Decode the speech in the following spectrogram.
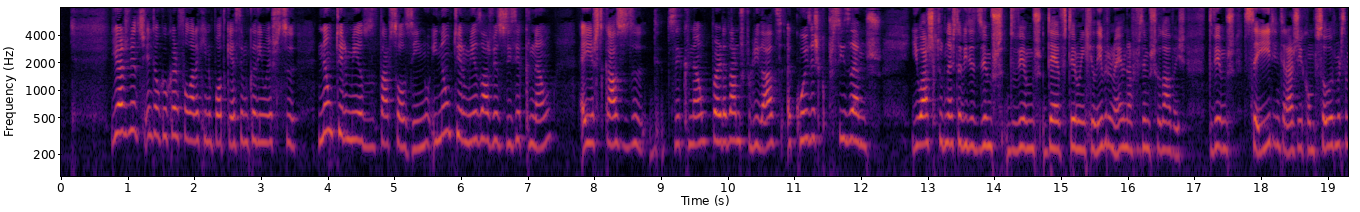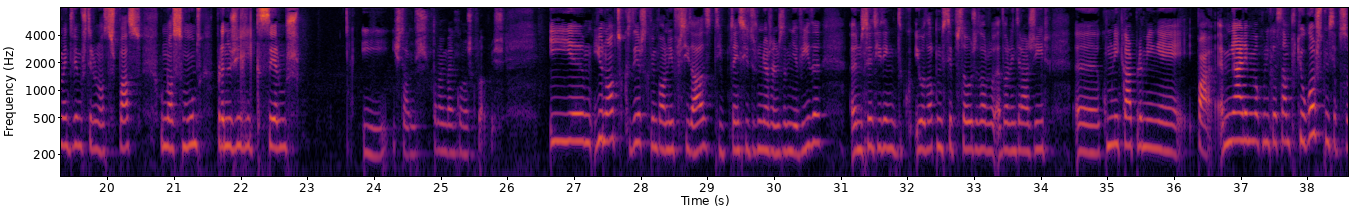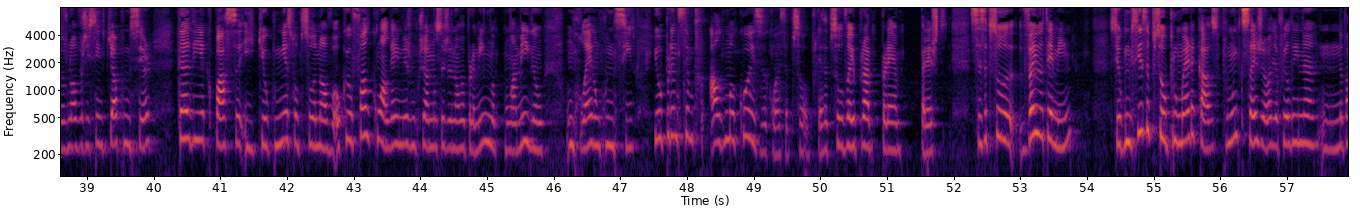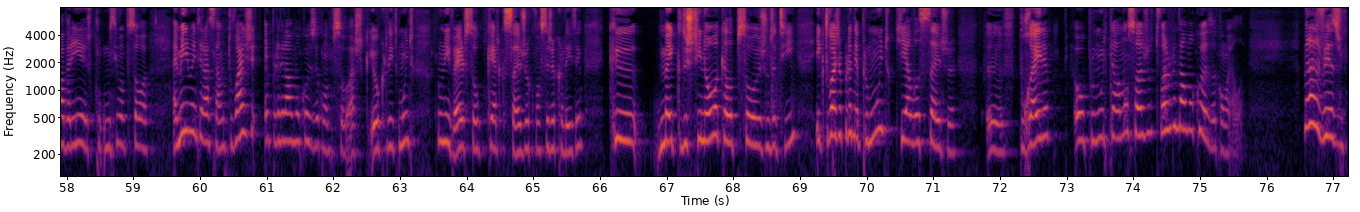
E às vezes, então, o que eu quero falar aqui no podcast é um bocadinho este não ter medo de estar sozinho e não ter medo, às vezes, de dizer que não a este caso de, de dizer que não para darmos prioridade a coisas que precisamos e eu acho que tudo nesta vida devemos, devemos, deve ter um equilíbrio, não é? Nós, por sermos saudáveis, devemos sair, interagir com pessoas, mas também devemos ter o nosso espaço, o nosso mundo, para nos enriquecermos e, estarmos também bem connosco próprios. E um, eu noto que desde que vim para a universidade, tipo, tem sido os melhores anos da minha vida, no sentido em que eu adoro conhecer pessoas, adoro, adoro interagir, uh, comunicar para mim é, pá, a minha área é a mesma comunicação, porque eu gosto de conhecer pessoas novas e sinto que ao conhecer, cada dia que passa e que eu conheço uma pessoa nova, ou que eu falo com alguém mesmo que já não seja nova para mim, uma, uma amiga, um, um colega, um conhecido, eu aprendo sempre alguma coisa com essa pessoa, porque essa pessoa veio para, para, para este... Se essa pessoa veio até mim, se eu conheci essa pessoa por um mero acaso, por muito que seja, olha, fui ali na, na padaria, conheci uma pessoa, a mínima interação, tu vais aprender alguma coisa com uma pessoa. Acho que eu acredito muito no universo, ou o que quer que seja, ou que vocês acreditem, que meio que destinou aquela pessoa junto a ti e que tu vais aprender, por muito que ela seja uh, porreira, ou por muito que ela não seja, tu vais aprender alguma coisa com ela. Mas às vezes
